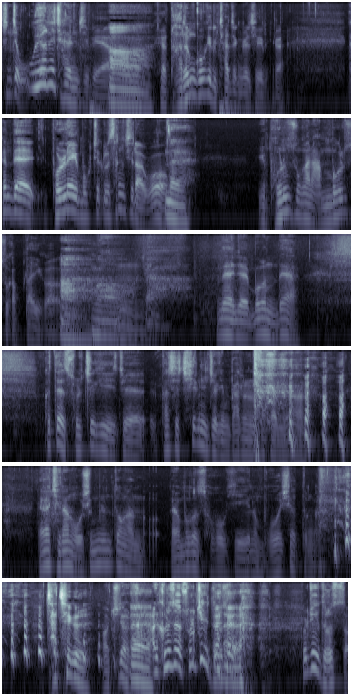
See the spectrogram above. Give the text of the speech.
진짜 우연히 찾은 집이에요. 아. 그러니까 다른 고기를 찾은 거지 그러니까. 근데 본래의 목적을 상실하고 네. 보는 순간 안 먹을 수가 없다 이거. 아. 어, 음. 근데 이제 먹었는데 그때 솔직히 이제 다시 친일적인 발언을 하자면 내가 지난 50년 동안 내가 먹은 소고기는 무엇이었던가. 자책을. 아 진짜 네. 아니 그런 생각 솔직히 들었어요. 솔직히 들었어.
